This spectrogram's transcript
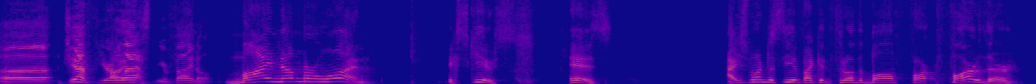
Uh, Jeff, your All right. last, your final. My number one excuse is I just wanted to see if I could throw the ball far farther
